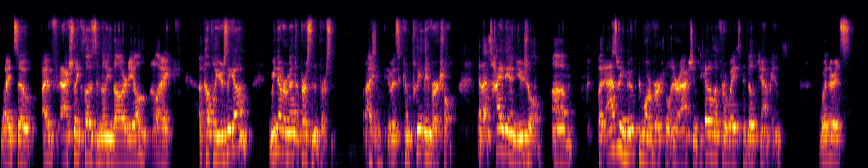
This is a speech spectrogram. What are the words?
right? So I've actually closed a million dollar deal like a couple years ago. We never met the person in person, right? Awesome. It was completely virtual now, that's highly unusual. Um, but as we move to more virtual interactions, you got to look for ways to build champions, whether it's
